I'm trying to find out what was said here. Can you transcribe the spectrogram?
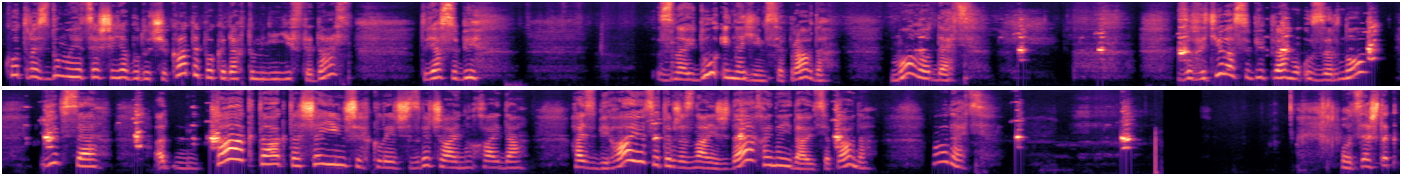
котрась думає, це що я буду чекати, поки дехто мені їсти дасть, то я собі знайду і наїмся, правда? Молодець залетіла собі прямо у зерно і все. А, так, так, та ще інших клич, звичайно, хай да. Хай збігаються, ти вже знаєш де, хай наїдаються, правда? Молодець. Оце ж так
